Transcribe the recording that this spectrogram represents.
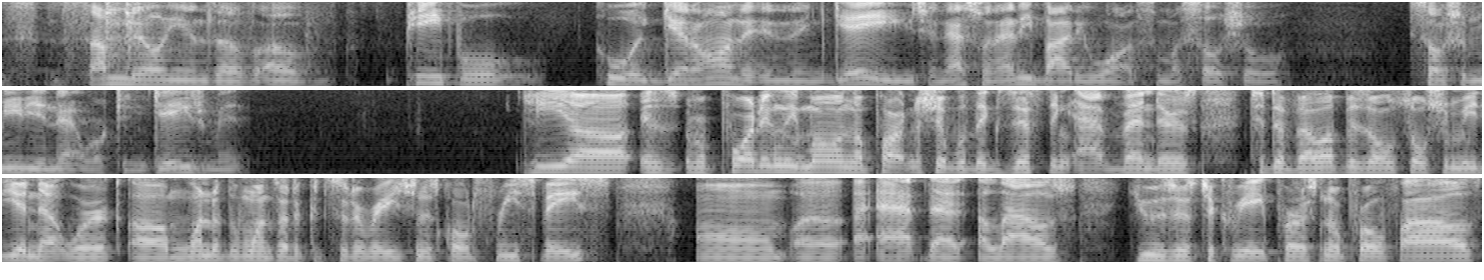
some millions of of people who would get on it and engage, and that's when anybody wants from a social social media network engagement. He uh, is reportedly mulling a partnership with existing app vendors to develop his own social media network. Um, one of the ones under consideration is called Free Space, um, an app that allows users to create personal profiles,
